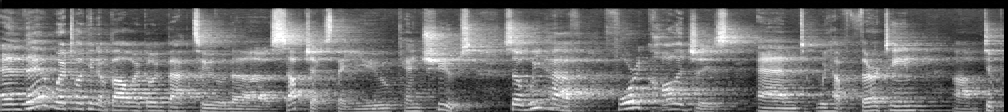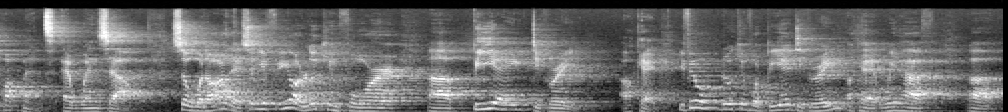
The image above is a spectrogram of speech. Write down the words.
And then we're talking about, we're going back to the subjects that you can choose. So we have four colleges and we have 13 uh, departments at Wenzao. So what are they? So if you are looking for a uh, BA degree, okay, if you're looking for BA degree, okay, we have uh,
